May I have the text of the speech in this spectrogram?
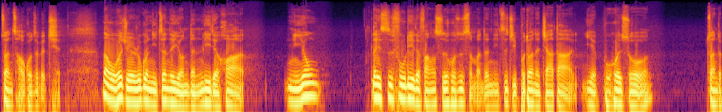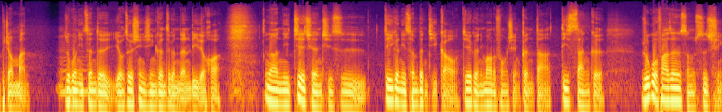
赚超过这个钱？那我会觉得，如果你真的有能力的话，你用类似复利的方式或是什么的，你自己不断的加大，也不会说赚的比较慢。如果你真的有这个信心跟这个能力的话，那你借钱其实第一个你成本提高，第二个你冒的风险更大，第三个，如果发生什么事情，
